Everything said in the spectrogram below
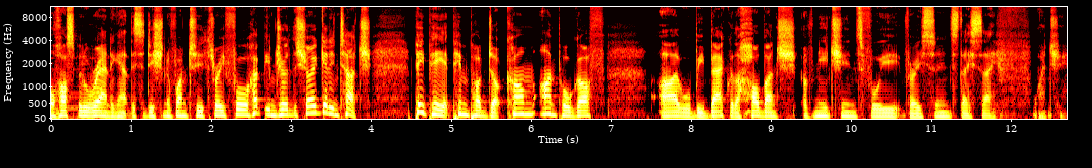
Hospital rounding out this edition of 1234. Hope you enjoyed the show. Get in touch. pp at pimpod.com. I'm Paul Goff. I will be back with a whole bunch of new tunes for you very soon. Stay safe, won't you?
